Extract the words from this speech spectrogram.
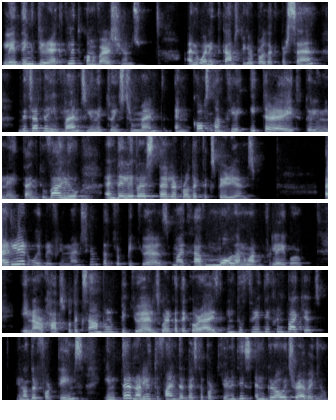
leading directly to conversions. And when it comes to your product per se, these are the events you need to instrument and constantly iterate to eliminate time to value and deliver stellar product experience. Earlier, we briefly mentioned that your PQLs might have more than one flavor. In our HubSpot example, PQLs were categorized into three different buckets in order for teams internally to find the best opportunities and grow its revenue.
